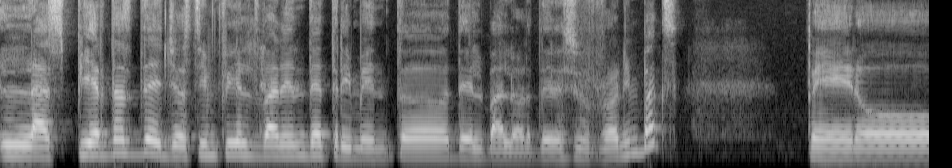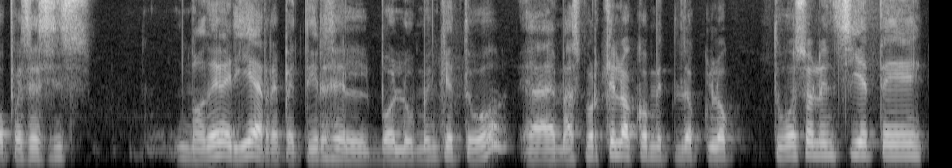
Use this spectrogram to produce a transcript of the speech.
las piernas de Justin Fields van en detrimento del valor de sus running backs, pero pues es, no debería repetirse el volumen que tuvo, además porque lo, lo, tuvo solo en siete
